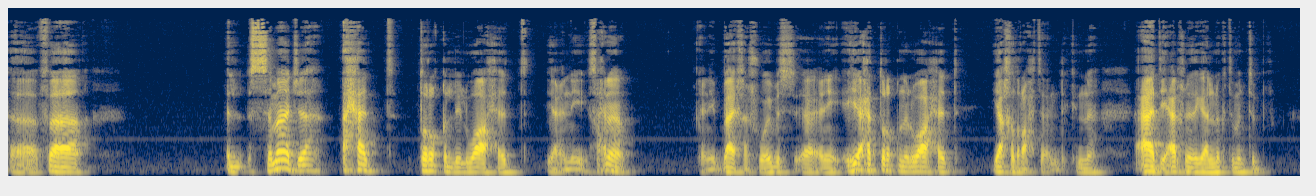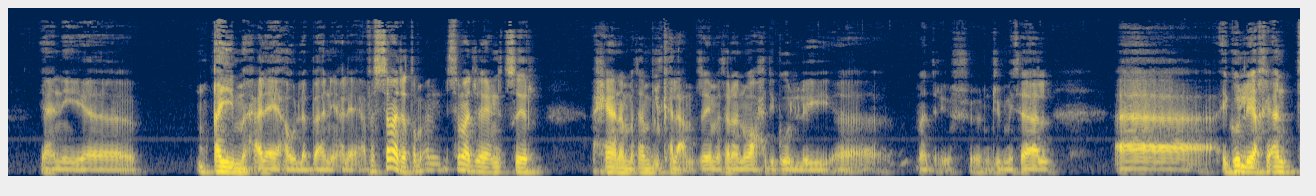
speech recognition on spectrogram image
آه ف السماجة أحد طرق اللي الواحد يعني صح أنا يعني بايخة شوي بس يعني هي أحد طرق إن الواحد ياخذ راحته عندك. إنه عادي عارف إذا قال نكتة ما انت يعني آه مقيمة عليها ولا باني عليها. فالسماجة طبعا السماجة يعني تصير أحيانا مثلا بالكلام زي مثلا واحد يقول لي آه ما أدري وش نجيب مثال آه يقول لي يا أخي أنت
